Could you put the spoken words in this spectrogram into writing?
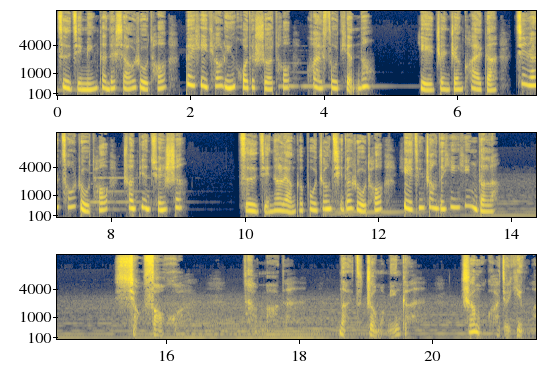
自己敏感的小乳头被一条灵活的舌头快速舔弄，一阵阵快感竟然从乳头传遍全身。自己那两个不争气的乳头已经胀得硬硬的了。小骚货，他妈的，奶子这么敏感，这么快就硬了。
